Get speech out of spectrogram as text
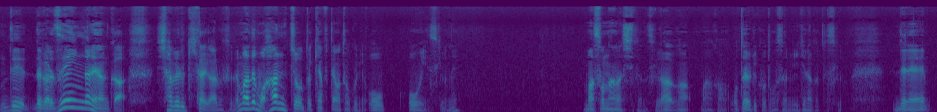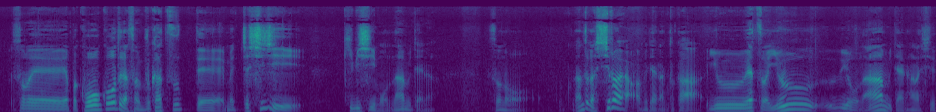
で、だから全員がね、なんか、喋る機会があるんですけど、まあでも班長とキャプテンは特に多いんですけどね。まあそんな話してたんですけど、あ、まあ、お便り行こうと思ったのに行けなかったですけど。でね、それ、やっぱ高校とかその部活ってめっちゃ指示厳しいもんな、みたいな。その、なんとかしろよみたいなとか、言うやつは言うよなみたいな話し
